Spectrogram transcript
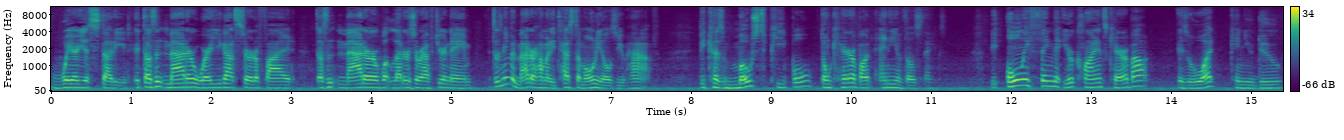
where you studied. It doesn't matter where you got certified. It doesn't matter what letters are after your name. It doesn't even matter how many testimonials you have because most people don't care about any of those things. The only thing that your clients care about is what can you do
